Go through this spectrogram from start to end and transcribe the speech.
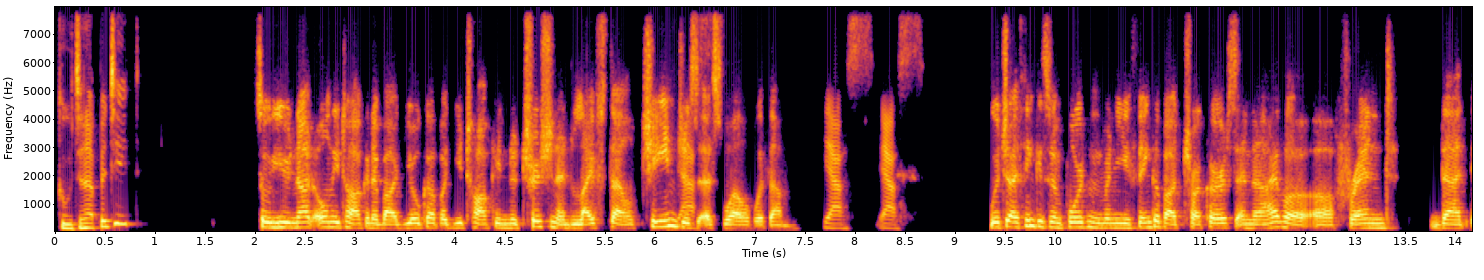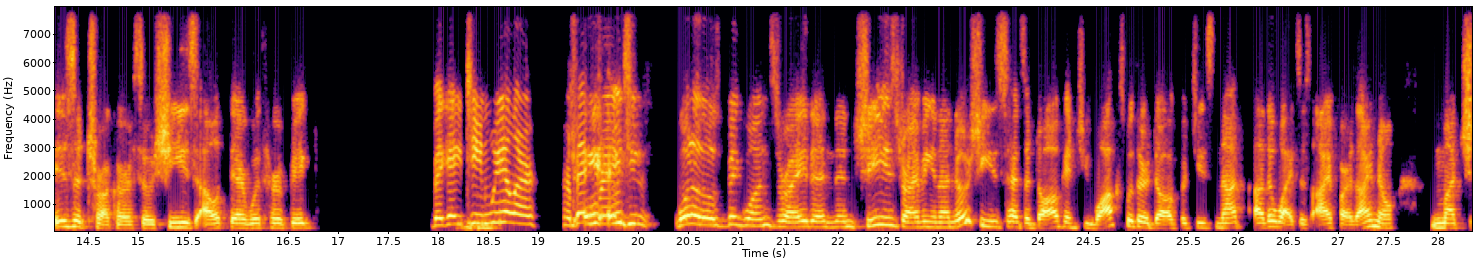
Guten Appetit! So you're not only talking about yoga, but you're talking nutrition and lifestyle changes yes. as well with them. Yes, yes which I think is important when you think about truckers. And I have a, a friend that is a trucker. So she's out there with her big, big 18 mm-hmm. wheeler, her big 18, one of those big ones, right? And then she's driving, and I know she's has a dog and she walks with her dog, but she's not otherwise, as I far as I know, much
